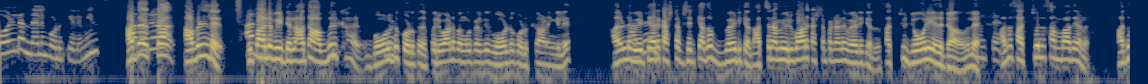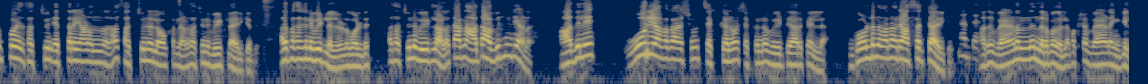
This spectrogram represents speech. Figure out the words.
ഗോൾഡ് എന്തായാലും കൊടുക്കില്ല. മീൻസ് അതൊക്കെ അവളുടെ ഇപ്പൊ. അവന്റെ വീട്ടിൽ അത് അവർക്ക് ഗോൾഡ്. കൊടുക്കുന്നത്. ഇപ്പൊ ഒരുപാട് പെൺകുട്ടികൾക്ക് ഗോൾഡ് കൊടുക്കുകയാണെങ്കിൽ അവളുടെ വീട്ടുകാർ കഷ്ടപ്പെട്ട് ശരിക്കും അത് മേടിക്കരുത് അച്ഛനമ്മ ഒരുപാട് കഷ്ടപ്പെട്ടാണ് മേടിക്കരുത് സച്ചു ജോലി ചെയ്തിട്ടാണോ അല്ലേ? അത്. സച്ചുവിന്റെ സമ്പാദ്യമാണ്. അതിപ്പോ സച്ചുവിന് എത്രയാണോന്നല്ല സച്ചുവിന്റെ ലോക്കറിലാണ്. സച്ചുവിന്റെ വീട്ടിലായിരിക്കുന്നത് അതിപ്പോ സച്ചുവിന്റെ വീട്ടിലല്ലേ ഗോൾഡ് അത് സച്ചുവിന്റെ വീട്ടിലാണ്. കാരണം അത് അവരിന്റെയാണ്. അതിൽ ഒരു അവകാശവും ചെക്കനോ ചെക്കനോ വീട്ടുകാർക്കോ ഇല്ല ഗോൾഡ് എന്ന് പറഞ്ഞാൽ ഒരു അസറ്റ് ആയിരിക്കും. അത്. വേണമെന്ന് നിർബന്ധമില്ല. പക്ഷെ വേണമെങ്കിൽ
